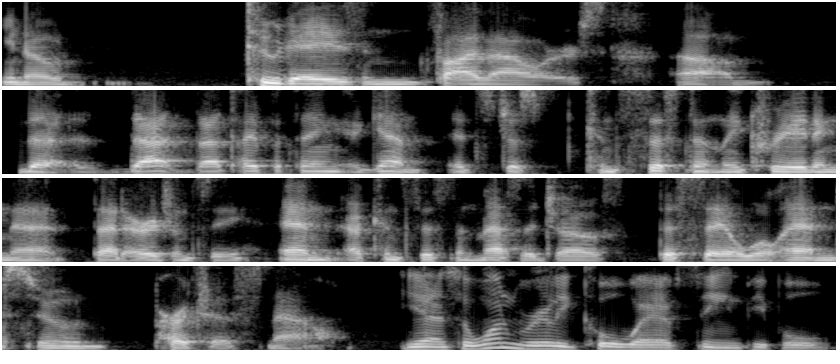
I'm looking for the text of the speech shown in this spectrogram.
you know two days and five hours. Um, that that that type of thing again it's just consistently creating that that urgency and a consistent message of the sale will end soon purchase now yeah so one really cool way i've seen people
